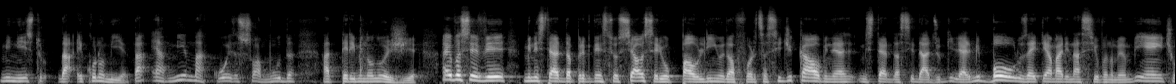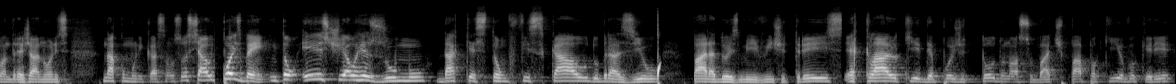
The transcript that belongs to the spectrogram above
ministro da Economia, tá? É a mesma coisa, só muda a terminologia. Aí você vê Ministério da Previdência Social, seria o Paulinho da Força Sindical, Ministério das Cidades, o Guilherme Boulos, aí tem a Marina Silva no Meio Ambiente, o André Janones na Comunicação Social. Pois bem, então este é o resumo da questão fiscal do Brasil para 2023. É claro que depois de todo o nosso bate-papo aqui, eu vou querer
